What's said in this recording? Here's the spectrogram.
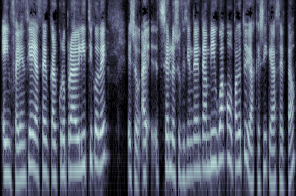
e inferencia y hacer cálculo probabilístico de eso, ser lo suficientemente ambigua como para que tú digas que sí, que has acertado.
